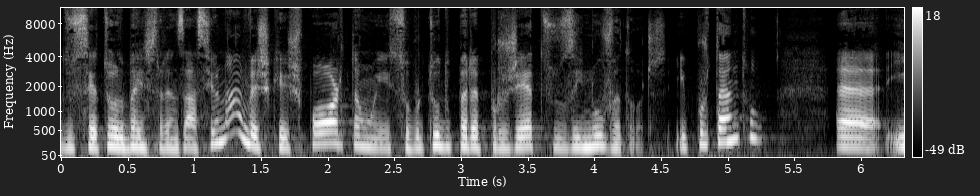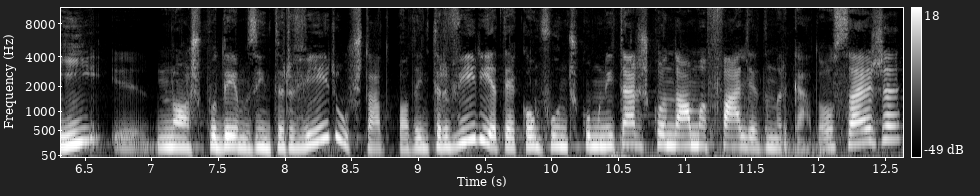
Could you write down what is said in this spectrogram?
do setor de bens transacionáveis que exportam e, sobretudo, para projetos inovadores. E, portanto, uh, e nós podemos intervir, o Estado pode intervir, e até com fundos comunitários, quando há uma falha de mercado. Ou seja,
